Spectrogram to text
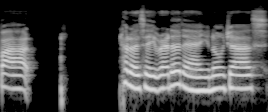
But how do I say? Rather than you know just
